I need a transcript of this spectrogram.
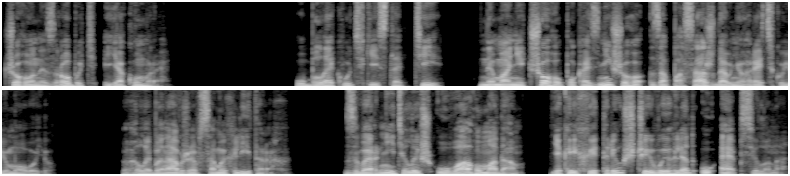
чого не зробить, як умре. У Блеквудській статті нема нічого показнішого за пасаж давньогрецькою мовою. Глибина вже в самих літерах. Зверніть лиш увагу, мадам, який хитрющий вигляд у Епсілона.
